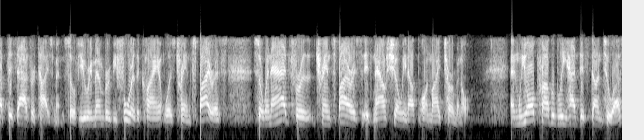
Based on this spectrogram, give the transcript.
up this advertisement. So if you remember before, the client was Transpirus. So an ad for Transpirus is now showing up on my terminal and we all probably had this done to us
